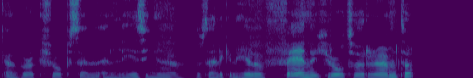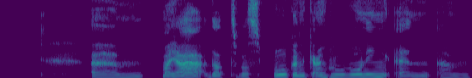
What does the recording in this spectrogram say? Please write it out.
en workshops en, en lezingen. Dus eigenlijk een hele fijne grote ruimte. Ehm, maar ja, dat was ook een kangoeroewoning en um,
